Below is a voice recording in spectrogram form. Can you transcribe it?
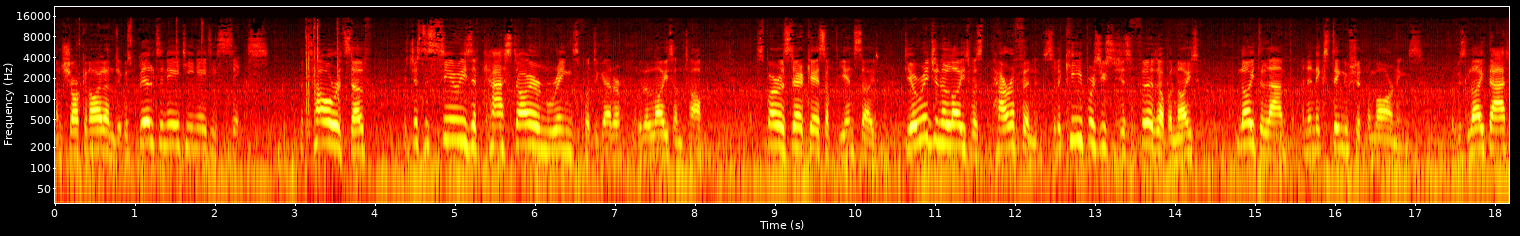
on Sherkin Island. It was built in 1886. The tower itself is just a series of cast iron rings put together with a light on top. A Spiral staircase up the inside. The original light was paraffin, so the keepers used to just fill it up at night, light the lamp, and then extinguish it in the mornings. It was like that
